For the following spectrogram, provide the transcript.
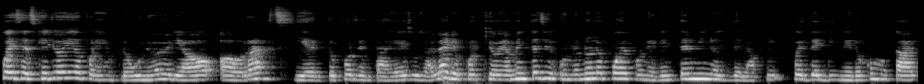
pues es que yo he por ejemplo, uno debería ahorrar cierto porcentaje de su salario, porque obviamente si uno no lo puede poner en términos de la, pues del dinero como tal,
